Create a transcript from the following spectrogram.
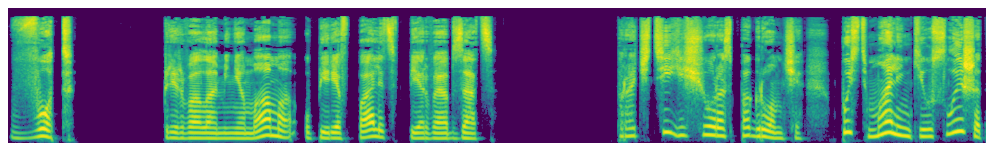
Вот — прервала меня мама, уперев палец в первый абзац. «Прочти еще раз погромче. Пусть маленькие услышат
